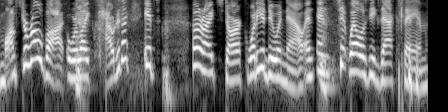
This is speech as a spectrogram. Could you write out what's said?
monster robot," or like, "How did that?" It's, "All right, Stark, what are you doing now?" And and Sitwell is the exact same,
